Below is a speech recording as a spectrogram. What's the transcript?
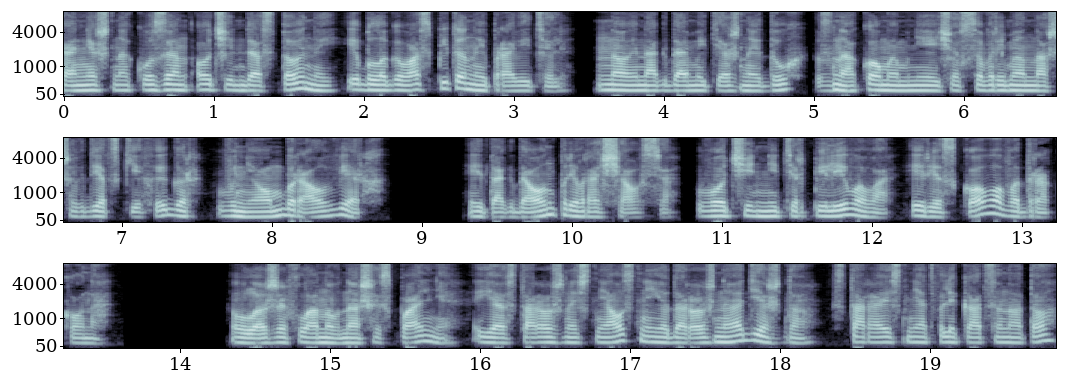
Конечно, кузен очень достойный и благовоспитанный правитель, но иногда мятежный дух, знакомый мне еще со времен наших детских игр, в нем брал верх. И тогда он превращался в очень нетерпеливого и рискового дракона. Уложив Лану в нашей спальне, я осторожно снял с нее дорожную одежду, стараясь не отвлекаться на то,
